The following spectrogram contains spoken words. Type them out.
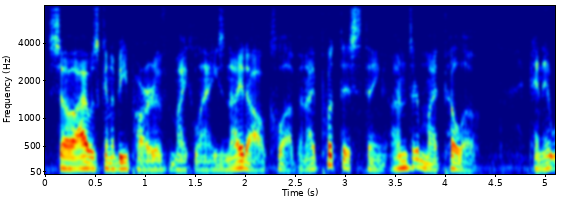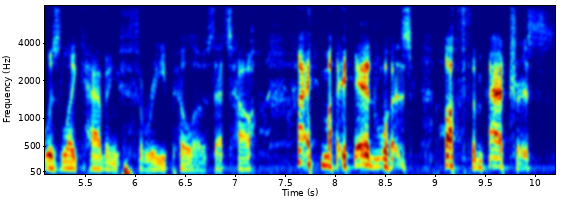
So I was going to be part of Mike Lange's Night Owl Club. And I put this thing under my pillow, and it was like having three pillows. That's how high my head was off the mattress.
